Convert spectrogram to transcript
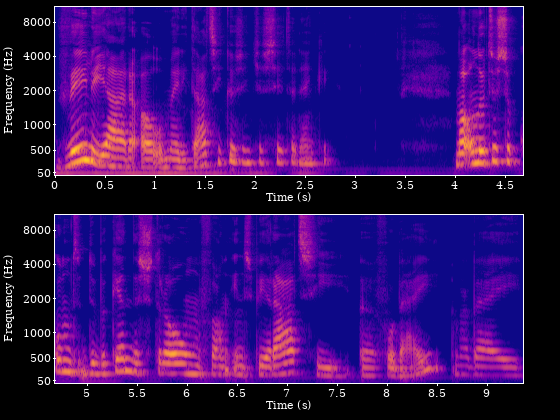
vele jaren al op meditatiekussentjes zitten, denk ik. Maar ondertussen komt de bekende stroom van inspiratie uh, voorbij, waarbij,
